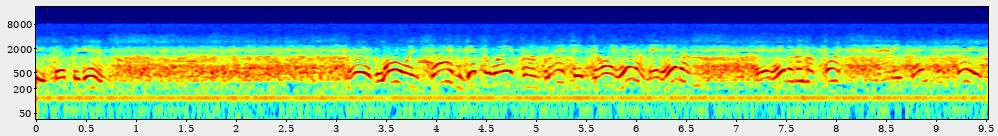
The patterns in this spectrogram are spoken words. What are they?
All sets again. Curve low inside and gets away from Blanchard. No, it hit him. It hit him. It hit him in the foot, and he takes his base.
